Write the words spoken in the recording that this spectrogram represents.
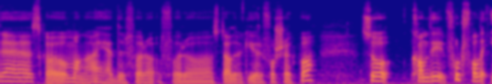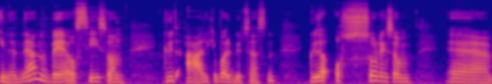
det skal jo mange ha heder for, for å stadig vekk gjøre forsøk på, så kan de fort falle inn i den igjen ved å si sånn Gud er ikke bare gudstjenesten. Gud er også liksom eh,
